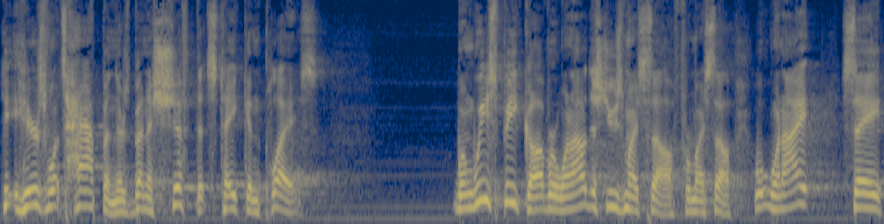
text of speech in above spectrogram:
Here's what's happened there's been a shift that's taken place when we speak of, or when I'll just use myself for myself, when I say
